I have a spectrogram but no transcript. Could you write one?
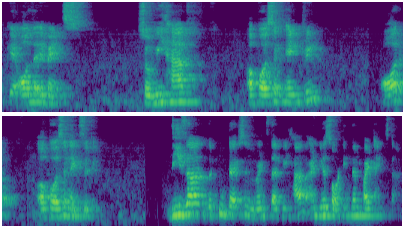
okay, all the events. So we have a person entering or a person exiting. These are the two types of events that we have, and we are sorting them by timestamp.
